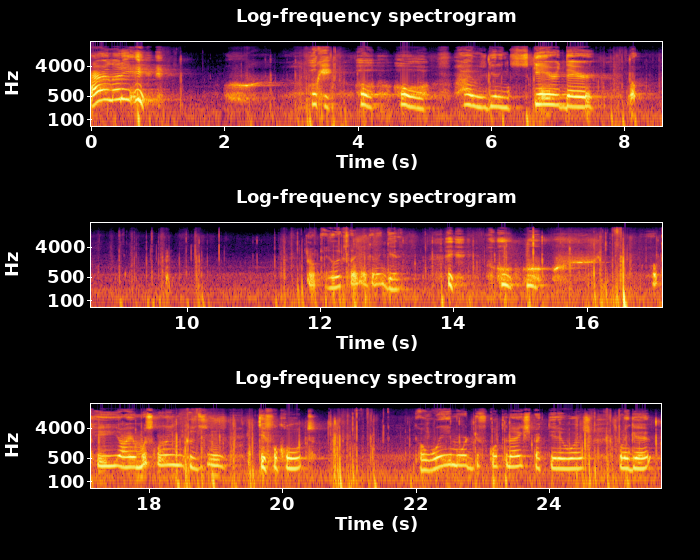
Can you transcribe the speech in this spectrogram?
All right, Letty. Okay. Oh, oh. I was getting scared there. Okay, looks like I'm gonna get it. Hey. I am whistling because this is difficult. Got way more difficult than I expected it was. Gonna get.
